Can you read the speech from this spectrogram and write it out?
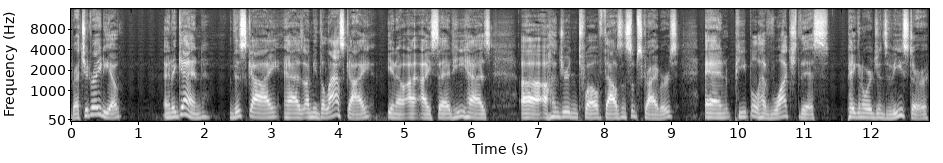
Wretched Radio, and again, this guy has. I mean, the last guy. You know, I, I said he has uh, 112,000 subscribers, and people have watched this Pagan Origins of Easter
